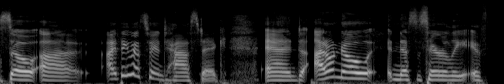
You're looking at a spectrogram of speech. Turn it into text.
So uh, I think that's fantastic. And I don't know necessarily if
